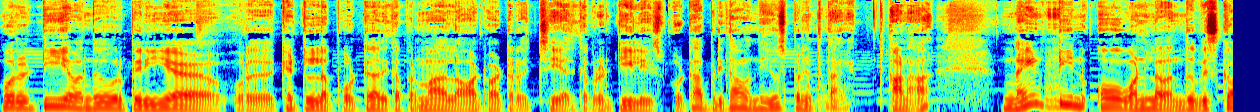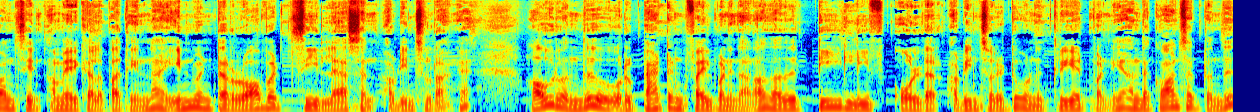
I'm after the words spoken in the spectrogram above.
ஒரு டீயை வந்து ஒரு பெரிய ஒரு கெட்டிலில் போட்டு அதுக்கப்புறமா அதில் ஹாட் வாட்டர் வச்சு அதுக்கப்புறம் டீ லீவ்ஸ் போட்டு அப்படி தான் வந்து யூஸ் பண்ணிட்டு இருந்தாங்க. ஆனால் நைன்டீன் ஓ ஒனில் வந்து விஸ்கான்சின் அமெரிக்காவில் பார்த்தீங்கன்னா இன்வென்டர் ராபர்ட் சி லேசன் அப்படின்னு சொல்கிறாங்க அவர் வந்து ஒரு பேட்டன் ஃபைல் பண்ணியிருந்தாராம் அதாவது டீ லீஃப் ஹோல்டர் அப்படின்னு சொல்லிட்டு ஒன்று கிரியேட் பண்ணி அந்த கான்செப்ட் வந்து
